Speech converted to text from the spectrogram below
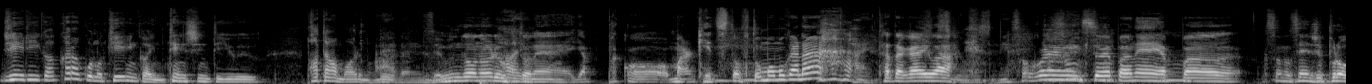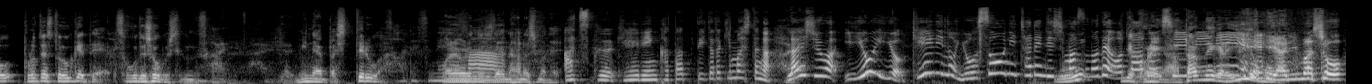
J リーガーからこの競輪界に転身っていうパターンもあるのあで、運動能力とね、やっぱこう、まあ、ケツと太ももかな、はい。戦いは。ね。そこら辺行くとやっぱねやっぱ、その選手プロプロテストを受けてそこで勝負していくんですか。ら、はいみんなやっぱ知ってるわそうですね。我々の時代の話まで、あ熱く競輪語っていただきましたが、来週はいよいよ競輪の予想にチャレンジしますので、おいやこれ楽しみに。当たんねえからいいよもうやりましょう。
